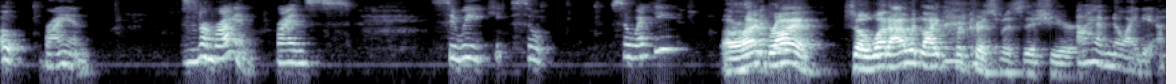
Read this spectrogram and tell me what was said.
Oh, Brian. This is from Brian. Brian's Siwiki. So, Saweki. All right, Brian. So, what I would like for Christmas this year I have no idea.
